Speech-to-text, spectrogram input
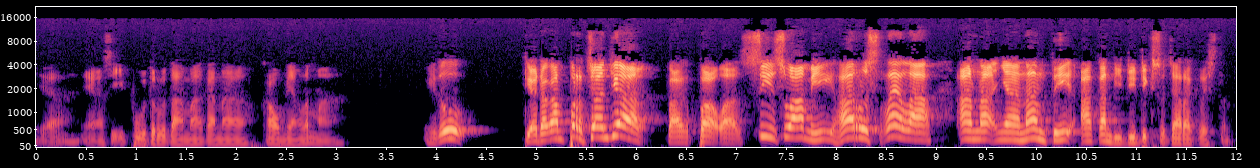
ya, yang si ibu terutama karena kaum yang lemah itu diadakan perjanjian bahwa si suami harus rela anaknya nanti akan dididik secara Kristen.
